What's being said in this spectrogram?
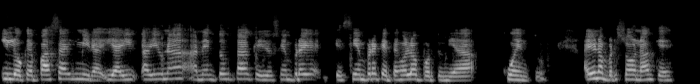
Y lo que pasa es, mira, y hay, hay una anécdota que yo siempre que siempre que tengo la oportunidad cuento. Hay una persona que es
